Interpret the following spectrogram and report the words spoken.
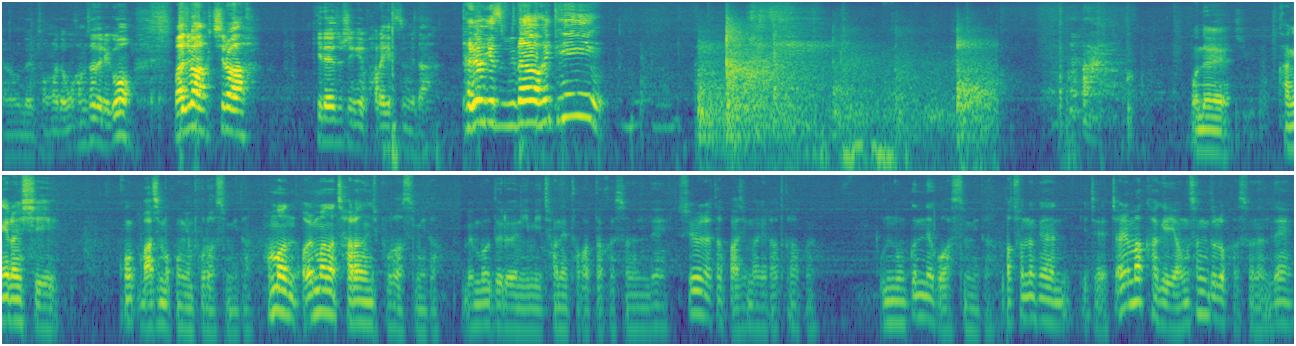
여러분들 정말 너무 감사드리고 마지막 7화 기대해 주시길 바라겠습니다 달려오겠습니다 화이팅! 오늘 강혜련 씨 공- 마지막 공연 보러 왔습니다. 한번 얼마나 잘하는지 보러 왔습니다. 멤버들은 이미 전에 다 왔다 갔었는데 수요일에 딱 마지막이라 하더라고요. 운동 끝내고 왔습니다. 아, 저는 그냥 이제 짤막하게 영상들로 봤었는데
